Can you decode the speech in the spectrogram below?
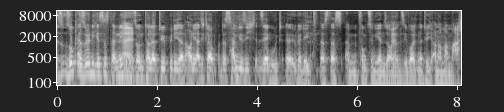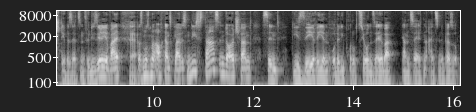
so persönlich ist es dann nicht und so ein toller Typ bin ich dann auch nicht. Also ich glaube, das haben die sich sehr gut äh, überlegt, ja. dass das ähm, funktionieren soll. Ja. Und sie wollten natürlich auch nochmal Maßstäbe setzen für die Serie, weil, ja. das muss man auch ganz klar wissen, die Stars in Deutschland sind die Serien oder die Produktion selber ganz selten einzelne Personen.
